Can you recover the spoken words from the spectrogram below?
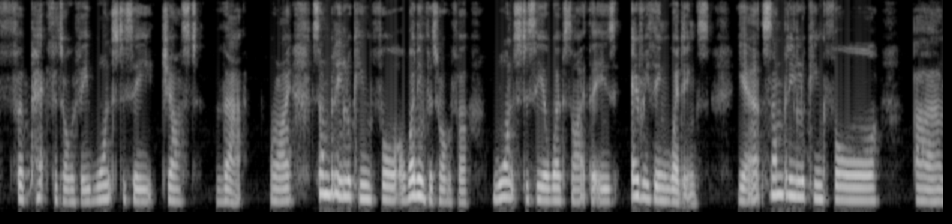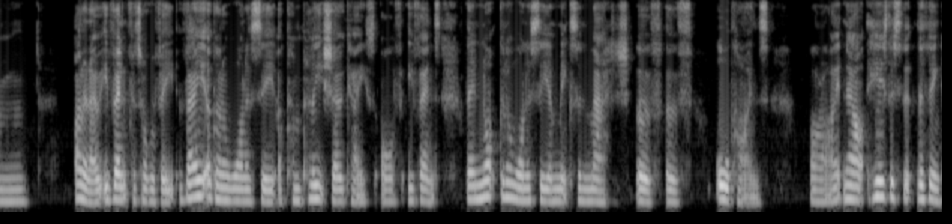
for pet photography wants to see just that. All right. Somebody looking for a wedding photographer wants to see a website that is everything weddings. Yeah. Somebody looking for, um, I don't know, event photography, they are going to want to see a complete showcase of events. They're not going to want to see a mix and match of, of all kinds. All right. Now, here's this, the, the thing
